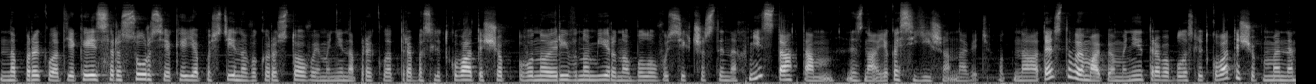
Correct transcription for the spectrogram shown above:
наприклад, якийсь ресурс, який я постійно використовую, мені, наприклад, треба слідкувати, щоб воно рівномірно було в усіх частинах міста. Там не знаю, якась їжа навіть. От на тестовій мапі мені треба було слідкувати, щоб у мене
